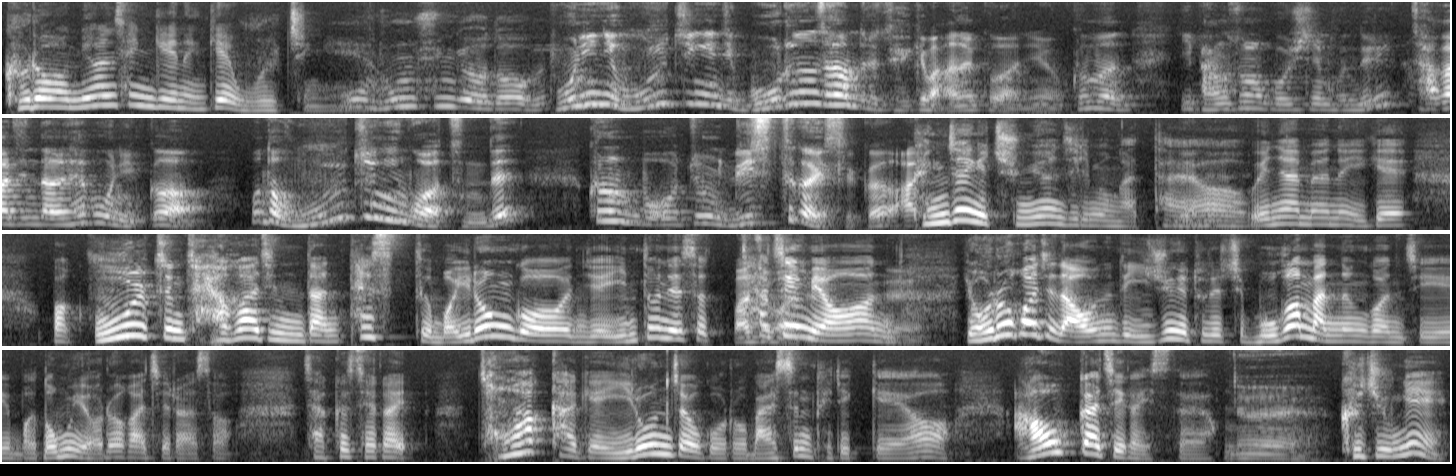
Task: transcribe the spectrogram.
그러면 생기는 게 우울증이에요. 오, 너무 신기하다. 본인이 우울증인지 모르는 사람들이 되게 많을 거 아니에요. 그러면 이 방송을 보시는 분들이 자가 진단을 해보니까 어, 나 우울증인 것 같은데? 그럼 뭐 좀 리스트가 있을까요? 아, 굉장히 중요한 질문 같아요. 네네. 왜냐하면은 이게 막 우울증 자가 진단 테스트 뭐 이런 거 이제 인터넷에서 맞아, 찾으면 맞아. 네. 여러 가지 나오는데 이 중에 도대체 뭐가 맞는 건지 막 너무 여러 가지라서 자 그래서 제가 정확하게 이론적으로 말씀드릴게요. 아홉 가지가 있어요. 네. 그 중에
